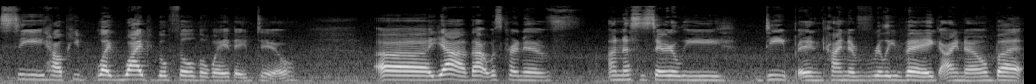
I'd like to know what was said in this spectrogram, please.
see how people like why people feel the way they do. Uh yeah, that was kind of unnecessarily deep and kind of really vague, I know, but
